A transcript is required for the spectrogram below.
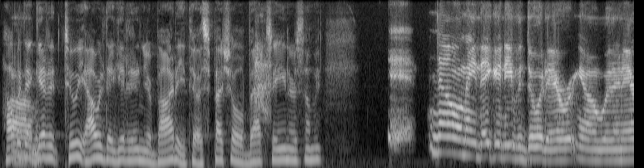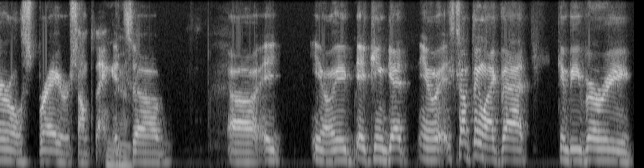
How would um, they get it to you? How would they get it in your body through a special vaccine or something? Eh, no, I mean they can even do it, air, you know, with an aerial spray or something. Yeah. It's uh, uh, it, you know, it, it can get, you know, something like that can be very,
